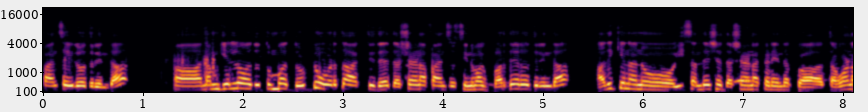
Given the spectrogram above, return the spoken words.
fans ಇರೋದ್ರಿಂದ ನಮ್ಗೆಲ್ಲೋ ಅದು ತುಂಬಾ ದೊಡ್ಡ ಹೊಡೆತ ಆಗ್ತಿದೆ. ದಶರಣ ಫ್ಯಾನ್ಸ್ ಸಿನಿಮಾಗೆ ಬರ್ದೇ ಇರೋದ್ರಿಂದ ಅದಕ್ಕೆ ನಾನು ಈ ಸಂದೇಶ ದಶರಣ ಕಡೆಯಿಂದ ತಗೋಣ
